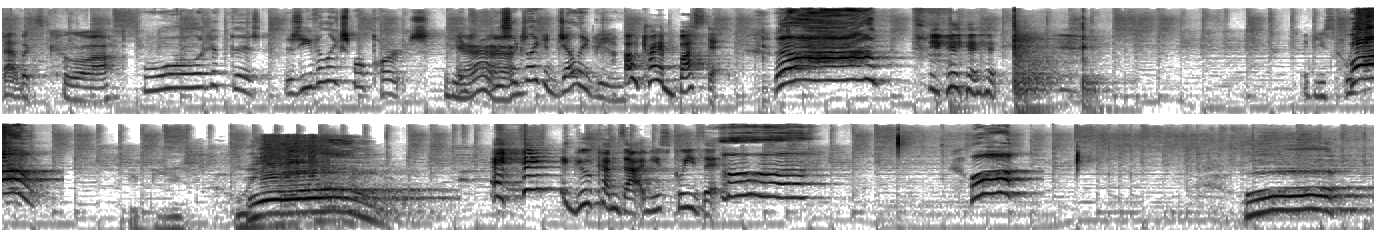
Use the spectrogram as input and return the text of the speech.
that looks cool. Whoa, look at this. There's even like small parts. And Yeah. this looks like a jelly bean. Oh, try to bust it. Ah! if you squeeze. Whoa! Goo comes out if you squeeze it. Ah! Ah!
